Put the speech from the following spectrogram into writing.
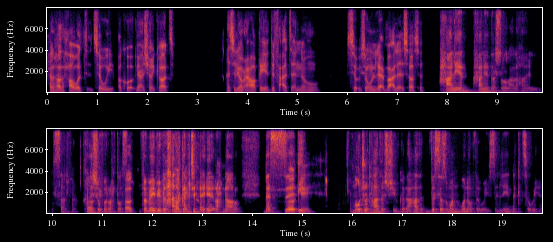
هل هذا حاولت تسوي أكو يعني شركات هسه اليوم عراقيه دفعت إنه يسو- يسوون لعبة على أساسه حاليا حاليا بدي أشتغل على هاي السالفة خلي أوكي. نشوف وين راح توصل أوكي. ف maybe بالحلقة أوكي. الجاية راح نعرف بس إيه أوكي موجود. هذا الشيء وكذا هذا this is one one of the ways اللي إنك تسويها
